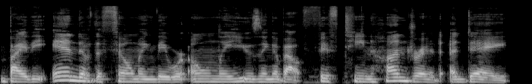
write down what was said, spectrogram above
by the end of the filming, they were only using about 1,500 a day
